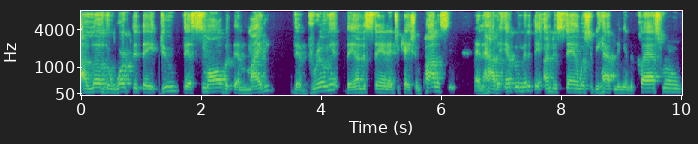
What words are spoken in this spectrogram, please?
I love the work that they do. They're small, but they're mighty. They're brilliant. They understand education policy and how to implement it. They understand what should be happening in the classroom.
